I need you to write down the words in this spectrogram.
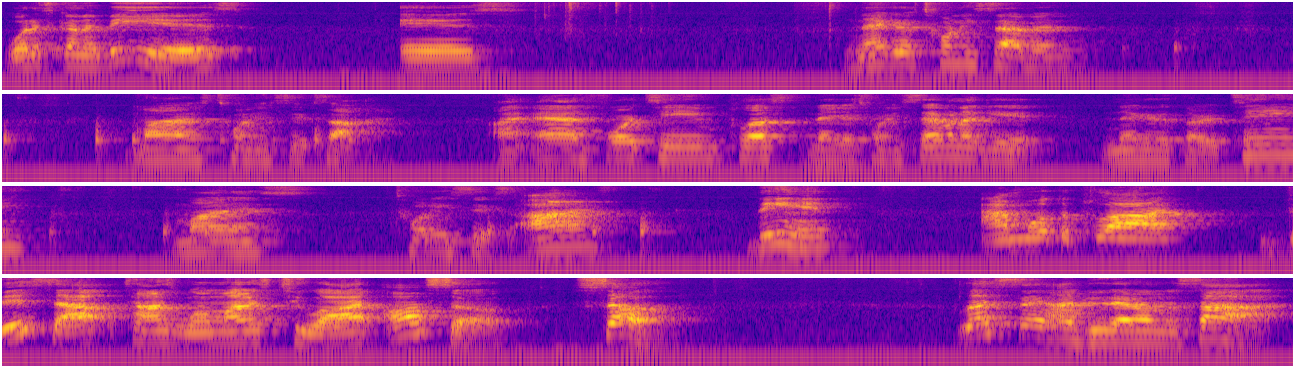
what it's going to be is, is negative 27 minus 26i. I add 14 plus negative 27, I get negative 13 minus 26i. Then I multiply this out times 1 minus 2i also. So, let's say I do that on the side.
